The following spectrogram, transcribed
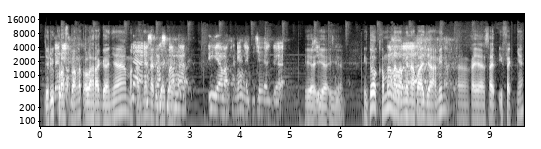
jadi cross ya, banget olahraganya makannya nggak ya, dijaga banget. Iya makannya nggak dijaga. Iya gitu. iya iya. Itu kamu tambah, ngalamin apa aja Amin? Uh, kayak side effectnya?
